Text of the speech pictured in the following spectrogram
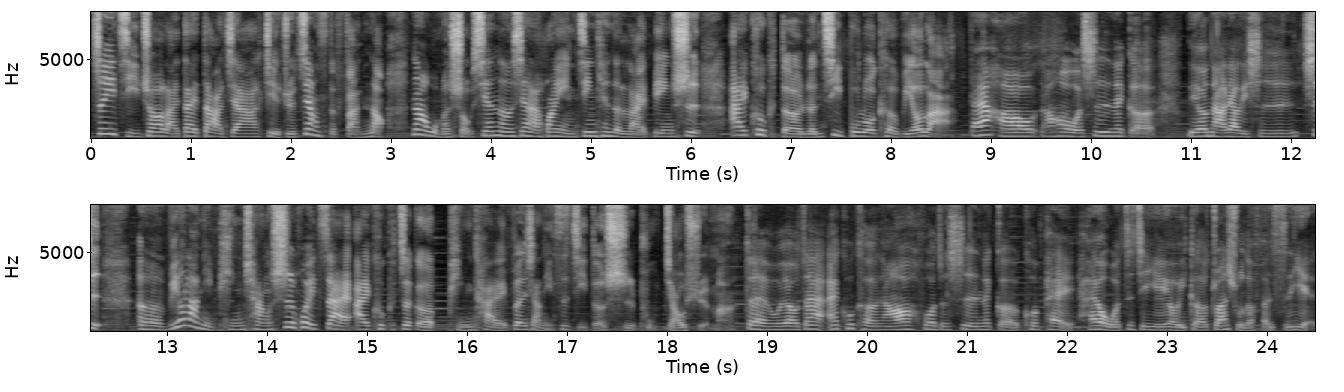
这一集就要来带大家解决这样子的烦恼。那我们首先呢，先来欢迎今天的来宾是 iCook 的人气部落客 Viola。大家好，然后我是那个 Leona 料理师，是呃 Viola，你平常是会在 iCook 这个平台分享你自己的食谱教学吗？对我有在 iCook，然后或者是那个 Cookpay，还有我自己也有一个专属的粉丝页，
